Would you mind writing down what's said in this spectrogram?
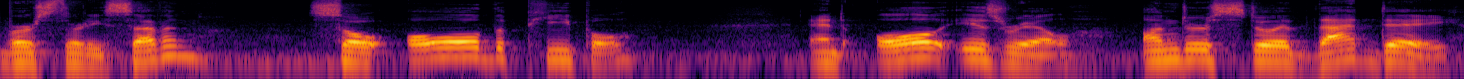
verse 37 So all the people and all Israel understood that day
